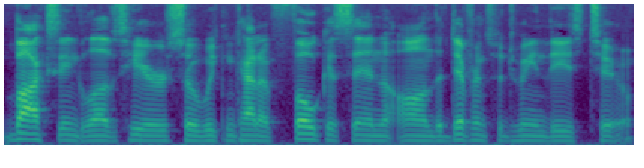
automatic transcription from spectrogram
boxing gloves here so we can kind of focus in on the difference between these two.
